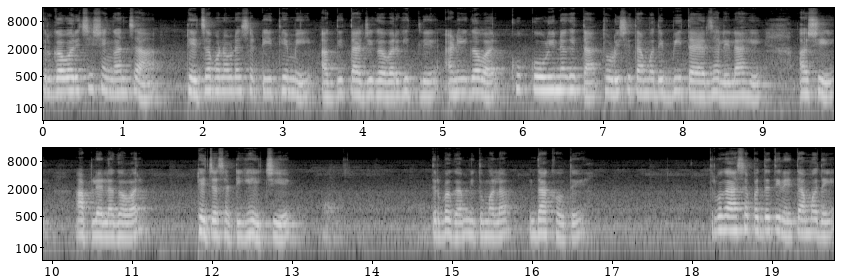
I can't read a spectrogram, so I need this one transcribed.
तर गवारीच्या शेंगांचा ठेचा बनवण्यासाठी इथे मी अगदी ताजी गवार घेतली आणि गवार खूप कोवळी न घेता थोडीशी त्यामध्ये बी तयार झालेलं आहे अशी आपल्याला गवार ठेच्यासाठी घ्यायची आहे. तर बघा मी तुम्हाला दाखवते. तर बघा अशा पद्धतीने त्यामध्ये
